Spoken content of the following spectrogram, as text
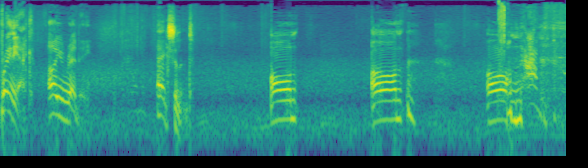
Brainiac, are you ready? Excellent. On. On. On.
